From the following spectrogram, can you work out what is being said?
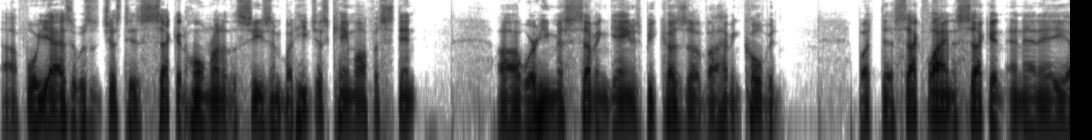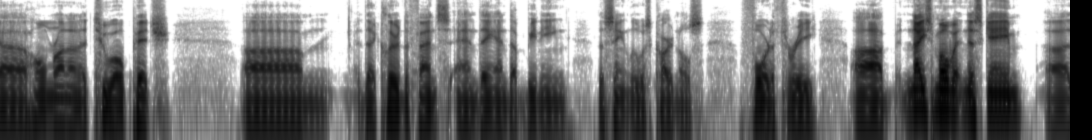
Uh, for Yaz, it was just his second home run of the season, but he just came off a stint uh, where he missed seven games because of having COVID. But uh, sac fly in the second, and then a uh, home run on a 2-0 pitch um, that cleared the fence, and they end up beating the St. Louis Cardinals four to three. Uh, nice moment in this game. Uh,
